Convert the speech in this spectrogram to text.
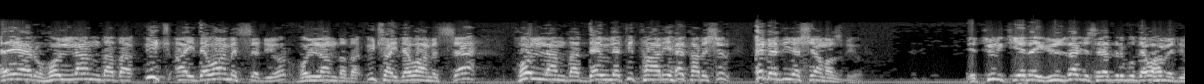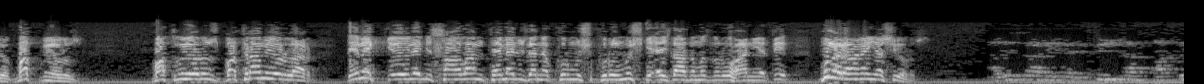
eğer Hollanda'da üç ay devam etse diyor, Hollanda'da üç ay devam etse Hollanda devleti tarihe karışır, ebedi yaşayamaz diyor. E, Türkiye'de yüzlerce senedir bu devam ediyor. Batmıyoruz. Batmıyoruz, batıramıyorlar. Demek ki öyle bir sağlam temel üzerine kurmuş kurulmuş ki ecdadımızın ruhaniyeti buna rağmen yaşıyoruz. Aziz kardeşlerim, Üstad aklı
